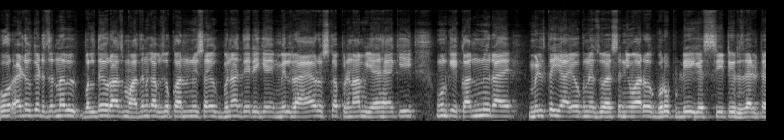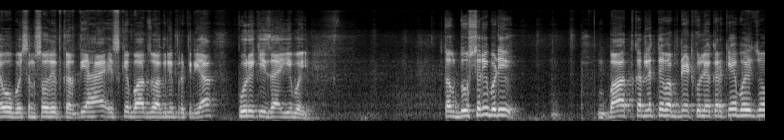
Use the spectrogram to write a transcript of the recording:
और एडवोकेट जनरल बलदेव राज महाजन का जो कानूनी सहयोग बिना देरी के मिल रहा है और उसका परिणाम यह है कि उनकी कानूनी राय मिलते ही आयोग ने जो है, शनिवार को ग्रुप डी के सी रिज़ल्ट है, वो भी संशोधित कर दिया है। इसके बाद जो अगली प्रक्रिया पूरी की जाएगी भाई। तब दूसरी बड़ी बात कर लेते हैं अपडेट को लेकर के। भाई जो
